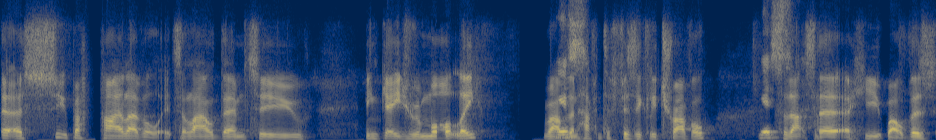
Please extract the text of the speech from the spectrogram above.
at a super high level. It's allowed them to engage remotely rather than having to physically travel. Yes. So that's a, a huge. Well, there's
